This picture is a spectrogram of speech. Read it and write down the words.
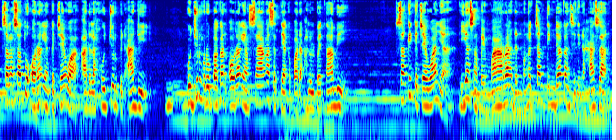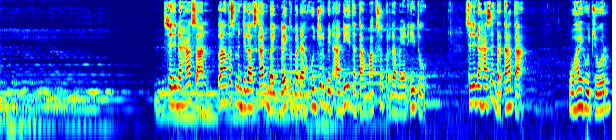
Salah satu orang yang kecewa adalah Hujur bin Adi. Hujur merupakan orang yang sangat setia kepada Ahlul Bait Nabi. Saking kecewanya, ia sampai marah dan mengecam tindakan Sayyidina Hasan. Sayyidina Hasan lantas menjelaskan baik-baik kepada Hujur bin Adi tentang maksud perdamaian itu. Sayyidina Hasan berkata, Wahai Hujur,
